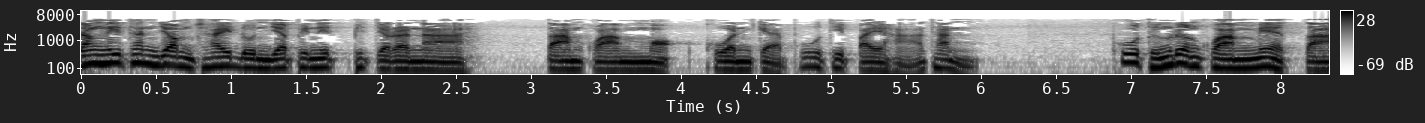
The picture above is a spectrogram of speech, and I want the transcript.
ดังนี้ท่านย่อมใช้ดุลยพินิษพิจารณาตามความเหมาะควรแก่ผู้ที่ไปหาท่าน พูดถึงเรื่องความเมตตา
